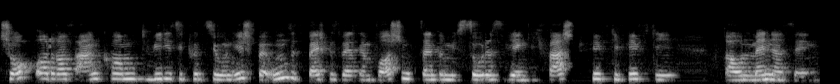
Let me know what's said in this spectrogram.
Job auch darauf ankommt, wie die Situation ist. Bei uns jetzt beispielsweise im Forschungszentrum ist es so, dass wir eigentlich fast 50-50 Frauen Männer sind.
